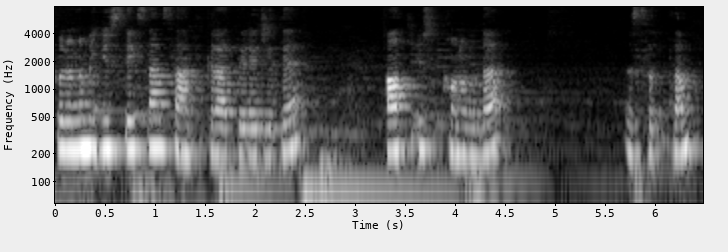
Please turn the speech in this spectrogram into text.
Fırınımı 180 santigrat derecede alt üst konumda ısıttım.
